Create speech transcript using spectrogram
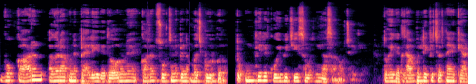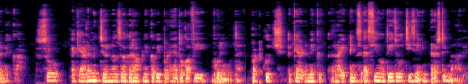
वो कारण अगर आप उन्हें पहले ही दे दो और उन्हें कारण सोचने पे ना मजबूर करो तो उनके लिए कोई भी चीज़ समझनी आसान हो जाएगी। तो एक एग्ज़ाम्पल लेके चलते हैं एकेडमिक का। सो एकेडमिक जर्नल्स अगर आपने कभी पढ़े हैं तो काफ़ी बोरिंग होता है। बट कुछ एकेडमिक राइटिंग्स ऐसी होती है जो चीज़ें इंटरेस्टिंग बना दे।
